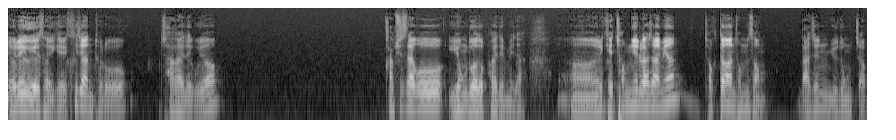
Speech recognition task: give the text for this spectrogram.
열에 의해서 이게 크지 않도록 작아야 되고요. 값이 싸고 이용도가 높아야 됩니다. 어, 이렇게 정리를 하자면 적당한 점성, 낮은 유동점,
